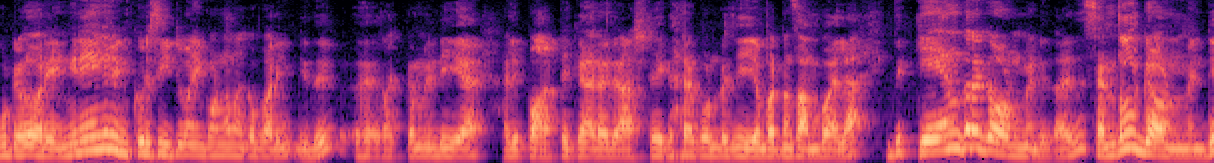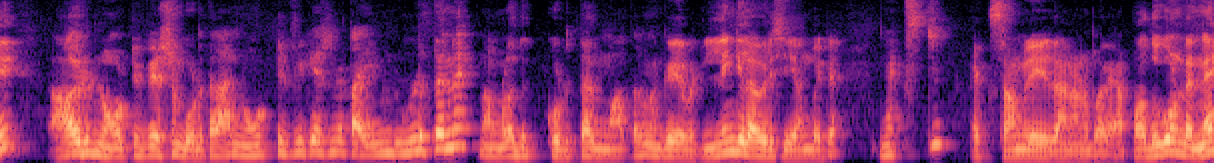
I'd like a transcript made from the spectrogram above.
കുട്ടികൾ പറയും എങ്ങനെയെങ്കിലും എനിക്കൊരു സീറ്റ് വാങ്ങിക്കൊണ്ടെന്നൊക്കെ പറയും. ഇത് റെക്കമെൻഡ് ചെയ്യുക. അല്ലെങ്കിൽ പാർട്ടിക്കാരെ രാഷ്ട്രീയക്കാരെ കൊണ്ട് ചെയ്യാൻ പറ്റുന്ന സംഭവമല്ല. ഇത് കേന്ദ്ര ഗവൺമെന്റ് അതായത് സെൻട്രൽ ഗവൺമെന്റ് ആ ഒരു നോട്ടിഫിക്കേഷൻ കൊടുത്താൽ ആ നോട്ടിഫിക്കേഷന്റെ ടൈമിന്റെ ഉള്ളിൽ തന്നെ നമ്മളത് കൊടുത്താൽ മാത്രമേ നമുക്ക് ചെയ്യാൻ പറ്റും. ഇല്ലെങ്കിൽ അവർ ചെയ്യാൻ പറ്റുക. നെക്സ്റ്റ് എക്സാമിൽ എഴുതാനാണ് പറയുക. അപ്പോൾ അതുകൊണ്ട് തന്നെ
